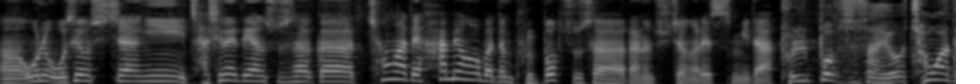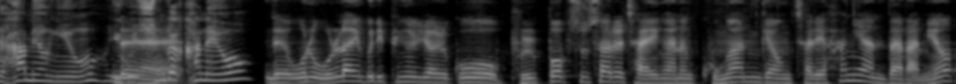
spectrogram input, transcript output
어, 오늘 오세훈 시장이 자신에 대한 수사가 청와대 하명을 받은 불법 수사라는 주장을 했습니다. 불법 수사요? 청와대 하명이요? 이거 네. 심각하네요. 네, 오늘 온라인 브리핑을 열고 불법 수사를 자행하는 공안 경찰에 항의한다라며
